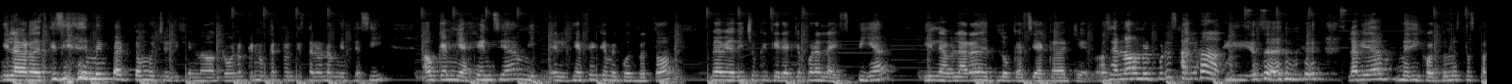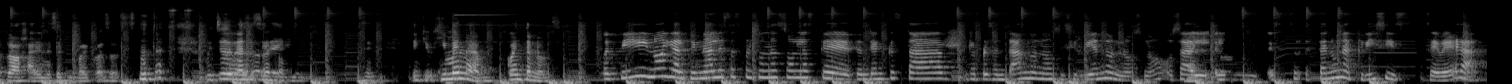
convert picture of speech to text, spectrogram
y, la verdad es que sí me impactó mucho. Dije, no, qué bueno que nunca tuve que estar en un ambiente así, aunque en mi agencia, mi, el jefe que me contrató me había dicho que quería que fuera la espía y le hablara de lo que hacía cada quien. O sea, no, hombre, puro y, o sea, la vida me dijo, tú no estás para trabajar en ese tipo de cosas. Muchas gracias, Thank you. Jimena, cuéntanos. Pues sí, no, y al final estas personas son las que tendrían que estar representándonos y sirviéndonos, ¿no? O sea, está en una crisis severa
